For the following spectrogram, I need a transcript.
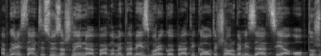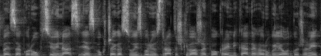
Afganistanci su izašli na parlamentarne izbore koje prati kaotična organizacija, optužbe za korupciju i nasilje zbog čega su izbori u strateški važnoj pokrajini Kandaharu bili odgođeni.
